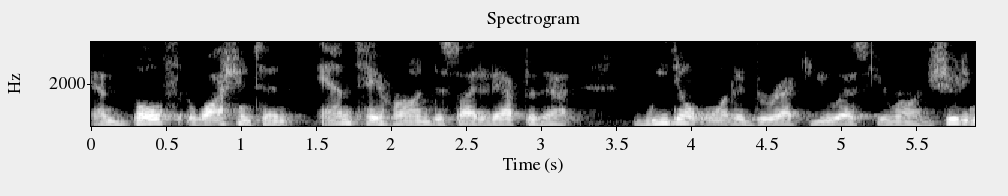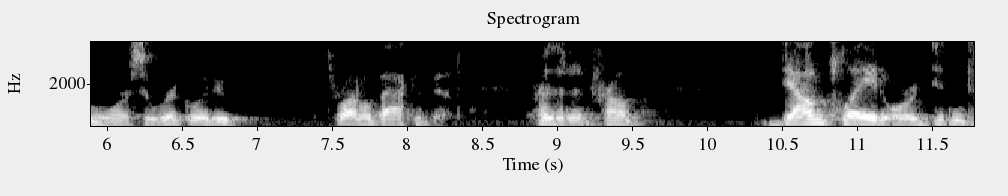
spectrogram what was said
And both Washington and Tehran decided after that, we don't want a direct US Iran shooting war, so we're going to throttle back a bit. President Trump downplayed or didn't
